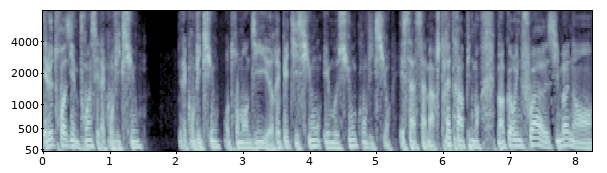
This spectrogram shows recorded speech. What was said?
Et le troisième point, c'est la conviction la conviction. Autrement dit, euh, répétition, émotion, conviction. Et ça, ça marche très très rapidement. Mais encore une fois, euh, Simone, en,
